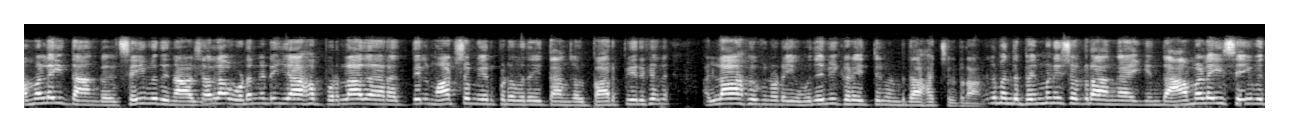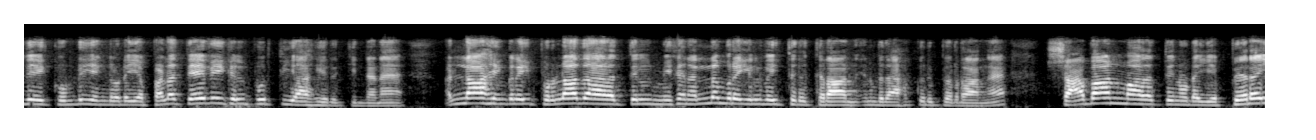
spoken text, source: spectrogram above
அமலை தாங்கள் செய்வதனால் சலா உடனடியாக பொருளாதாரத்தில் மாற்றம் ஏற்படுவதை தாங்கள் பார்ப்பீர்கள். அல்லாஹுவினுடைய உதவி கிடைத்தல் என்பதாக சொல்றாங்க. மேலும் அந்த பெண்மணி சொல்றாங்க இந்த அமலை செய்வதை கொண்டு எங்களுடைய பல தேவைகள் பூர்த்தியாக இருக்கின்றன. அல்லாஹ் எங்களை பொருளாதாரத்தில் மிக நல்ல முறையில் வைத்திருக்கிறான் என்பதாக குறிப்பிடுறாங்க. ஷாபான் மாதத்தினுடைய பிறை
